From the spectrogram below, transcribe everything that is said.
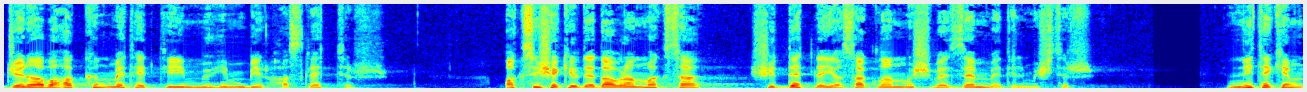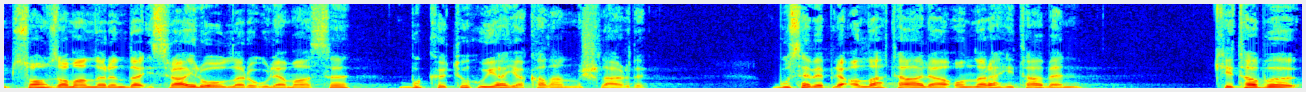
Cenab-ı Hakk'ın methettiği mühim bir haslettir. Aksi şekilde davranmaksa şiddetle yasaklanmış ve zemmedilmiştir. Nitekim son zamanlarında İsrailoğulları uleması bu kötü huya yakalanmışlardı. Bu sebeple Allah Teala onlara hitaben, kitabı,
